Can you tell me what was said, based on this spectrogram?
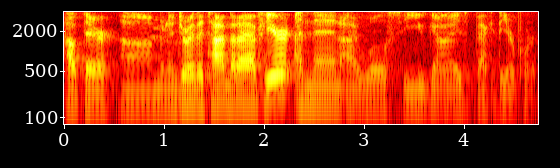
out there. Uh, I'm to enjoy the time that I have here, and then I will see you guys back at the airport.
